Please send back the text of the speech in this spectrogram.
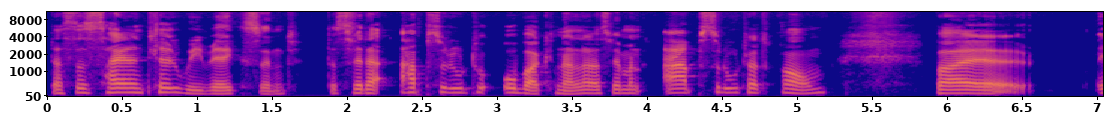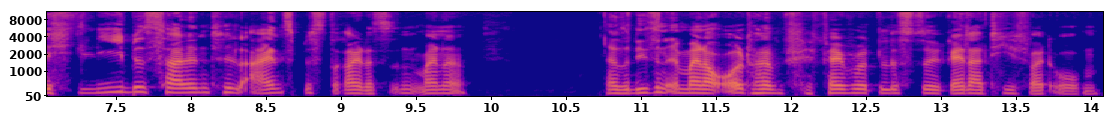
dass es Silent Hill Remakes sind. Das wäre der absolute Oberknaller, das wäre mein absoluter Traum, weil ich liebe Silent Hill 1 bis 3, das sind meine, also die sind in meiner Alltime Favorite Liste relativ weit oben.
